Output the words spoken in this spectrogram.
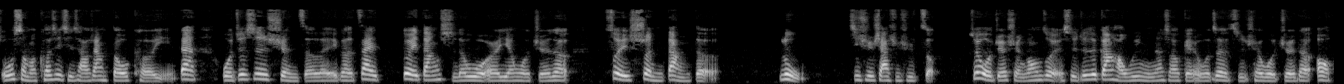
我什么科系其实好像都可以，但我就是选择了一个在对当时的我而言，我觉得最顺当的路继续下去去走。所以我觉得选工作也是，就是刚好 Winnie 那时候给了我这个职缺，我觉得哦，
